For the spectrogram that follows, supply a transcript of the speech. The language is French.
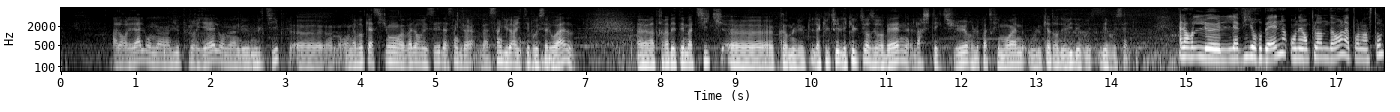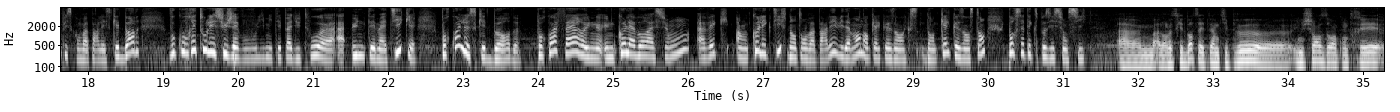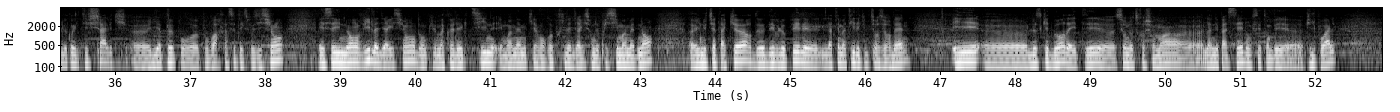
Alors les Halles, on a un lieu pluriel, on a un lieu multiple. Euh, on a vocation à valoriser la, singularité bruxelloise à travers des thématiques comme les cultures urbaines, l'architecture, le patrimoine ou le cadre de vie des Bruxelles. Alors la vie urbaine, on est en plein dedans là pour l'instant puisqu'on va parler skateboard. Vous couvrez tous les sujets, vous vous limitez pas du tout euh, à une thématique. Pourquoi le skateboard? Pourquoi faire une, collaboration avec un collectif dont on va parler évidemment dans quelques, dans quelques instants pour cette exposition-ci? Euh, alors le skateboard, ça a été un petit peu euh, une chance de rencontrer le collectif Schalk euh, il y a peu pour pouvoir faire cette exposition. Et c'est une envie de la direction, donc ma collègue Tine et moi-même qui avons repris la direction depuis six mois maintenant, il nous tient à cœur de développer la thématique des cultures urbaines. Et le skateboard a été sur notre chemin l'année passée, donc c'est tombé pile poil.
